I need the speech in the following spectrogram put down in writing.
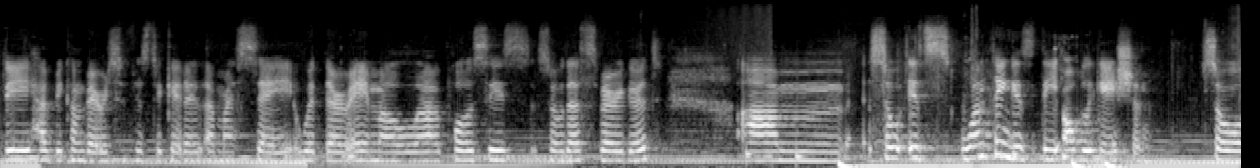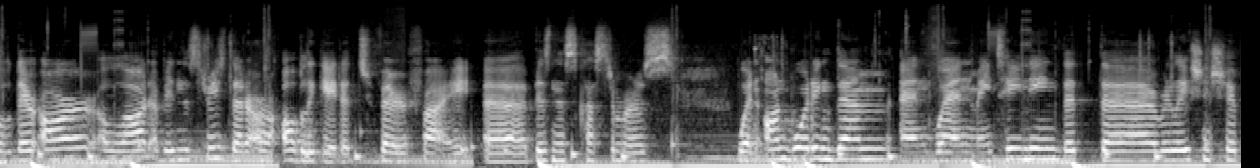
they have become very sophisticated, I must say, with their AML uh, policies. So that's very good. Um, so it's one thing is the obligation. So there are a lot of industries that are obligated to verify uh, business customers when onboarding them and when maintaining the, the relationship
